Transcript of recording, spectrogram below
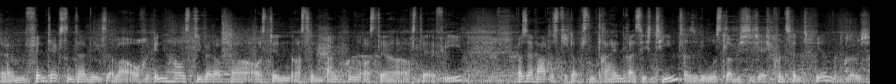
ähm, Fintechs unterwegs, aber auch Inhouse-Developer aus den, aus den Banken, aus der, aus der FI. Was erwartest du? Ich glaube, es sind 33 Teams, also du musst, glaube ich, dich echt konzentrieren. Glaube ich,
